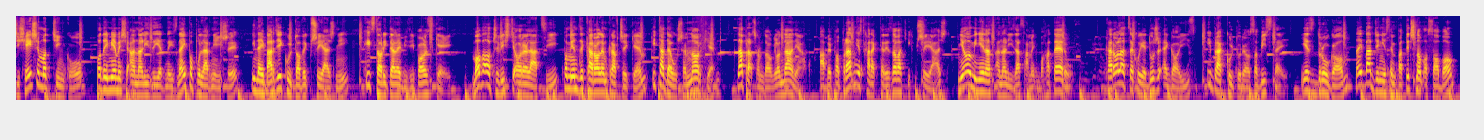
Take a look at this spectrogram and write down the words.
dzisiejszym odcinku podejmiemy się analizy jednej z najpopularniejszych i najbardziej kultowych przyjaźni w historii telewizji polskiej. Mowa oczywiście o relacji pomiędzy Karolem Krawczykiem i Tadeuszem Norkiem. Zapraszam do oglądania. Aby poprawnie scharakteryzować ich przyjaźń, nie ominie nas analiza samych bohaterów. Karola cechuje duży egoizm i brak kultury osobistej. Jest drugą, najbardziej niesympatyczną osobą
